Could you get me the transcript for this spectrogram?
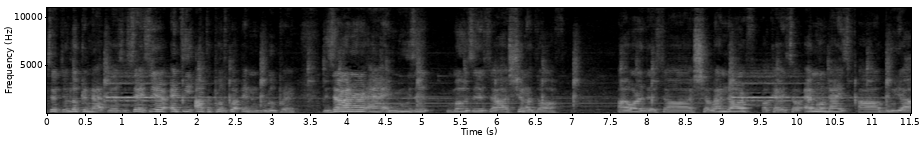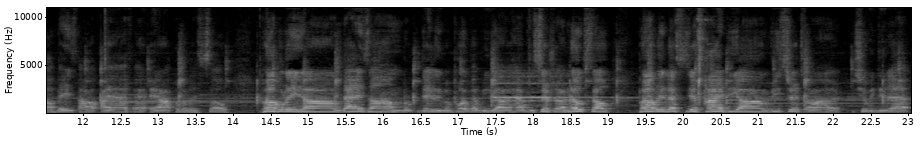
since you're looking at this, it says here, anti-octopus weapon blueprint. Designer and music, Moses uh, Shinadorf. Uh, what is this? Uh, Shalendorf. Okay, so Emerald Knights, uh, Booyah, base, uh, IF, and Aeropolis. So, probably, um, that is, um, daily report that we, uh, have researched our notes. So, probably let's just hide the, um, research, uh, should we do that?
